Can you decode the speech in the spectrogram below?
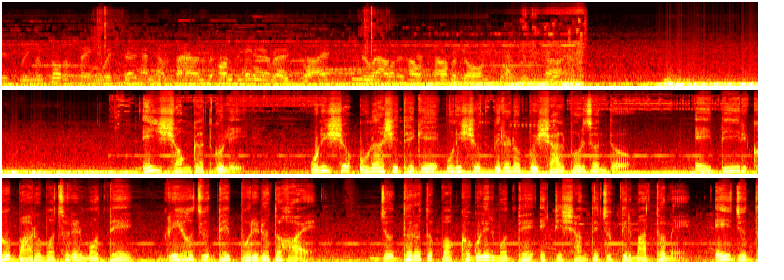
Bodies, the sort of thing which can be found on any roadside throughout El Salvador at this time. এই সংঘাতগুলি উনিশশো থেকে উনিশশো বিরানব্বই সাল পর্যন্ত এই দীর্ঘ বারো বছরের মধ্যে গৃহযুদ্ধে পরিণত হয় যুদ্ধরত পক্ষগুলির মধ্যে একটি শান্তি চুক্তির মাধ্যমে এই যুদ্ধ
